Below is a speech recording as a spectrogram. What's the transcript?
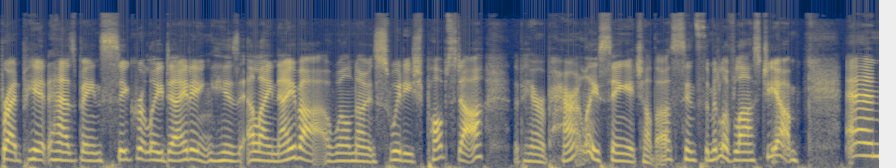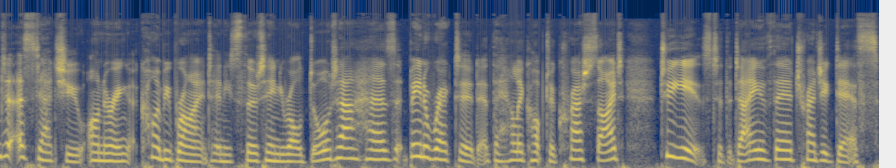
Brad Pitt has been secretly dating his LA neighbour, a well known Swedish pop star. The pair apparently seeing each other since the middle of last year. And a statue honouring Kobe Bryant and his 13 year old daughter has been erected at the helicopter crash site two years to the day of their tragic deaths.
